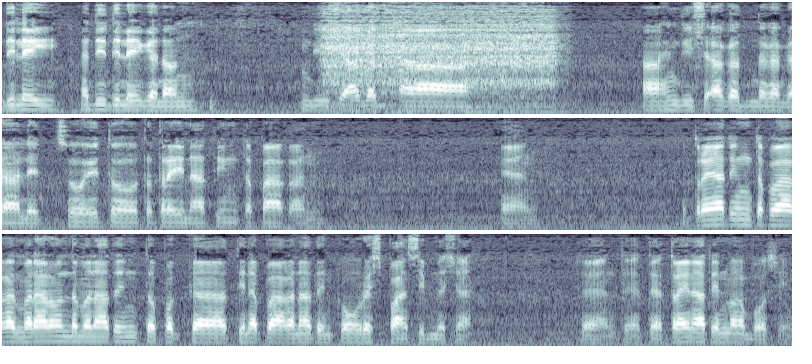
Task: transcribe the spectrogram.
delay, nadi-delay ganon. Hindi siya agad ah, ah, hindi siya agad nagagalit. So ito, tatry nating tapakan. Ayan. Tatry nating tapakan, mararamdaman natin ito pagka tinapakan natin kung responsive na siya. So ayan, try natin mga bossing.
